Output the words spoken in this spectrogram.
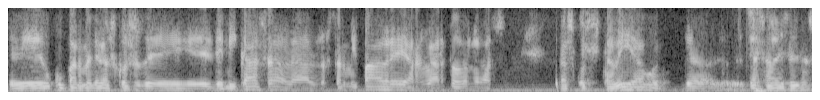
eh, ocuparme de las cosas de, de mi casa, al no estar mi padre, arreglar todas las, las cosas que había, bueno, ya, ya sí. sabes, esas,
